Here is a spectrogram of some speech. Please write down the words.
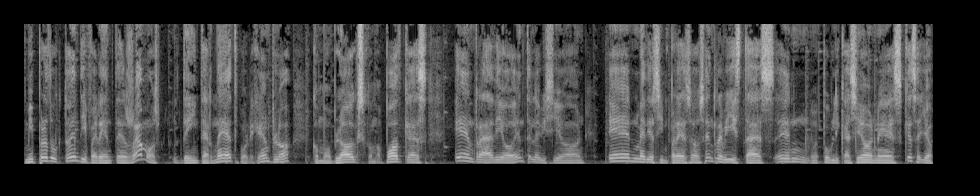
mi producto en diferentes ramos de internet, por ejemplo, como blogs, como podcasts, en radio, en televisión, en medios impresos, en revistas, en publicaciones, qué sé yo.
